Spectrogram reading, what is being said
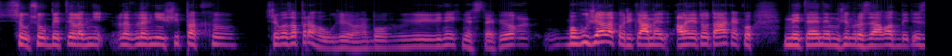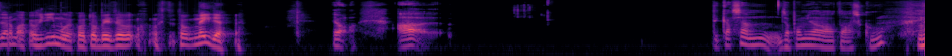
jsou, jsou byty levně, lev, levnější pak třeba za Prahou, že jo, nebo v jiných městech, jo. Bohužel, jako říkáme, ale je to tak, jako my té nemůžeme rozdávat byty zdarma každému, jako to by to, to nejde. Jo, a teďka jsem zapomněl na otázku.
